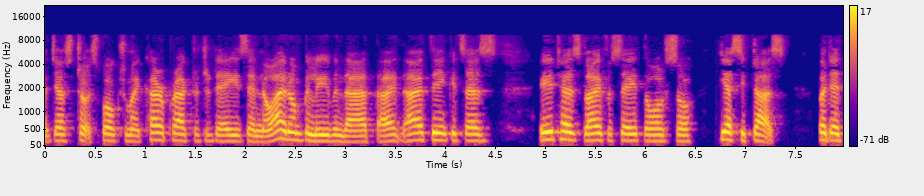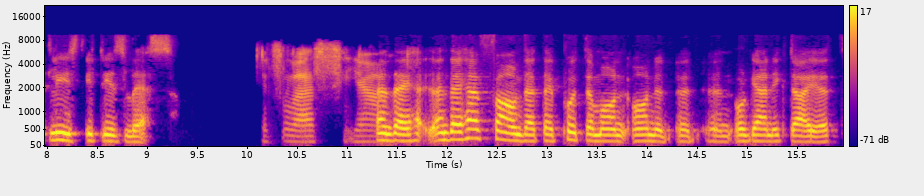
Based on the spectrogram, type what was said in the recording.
i just t- spoke to my chiropractor today. He said no i don't believe in that. I, I think it says it has glyphosate also. Yes it does but at least it is less. It's less, yeah. and they ha- and they have found that they put them on on a, a, an organic diet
